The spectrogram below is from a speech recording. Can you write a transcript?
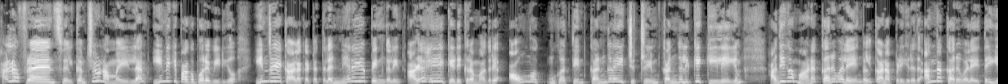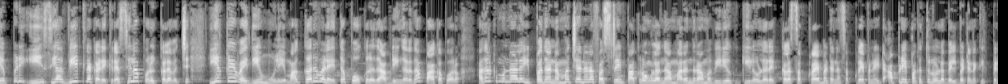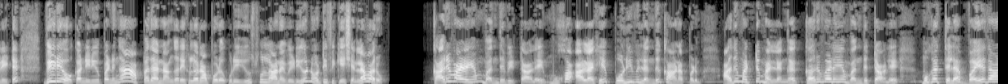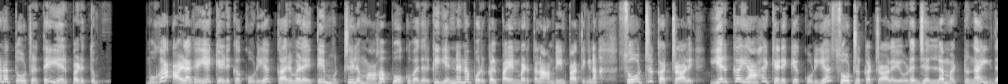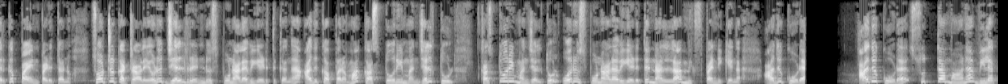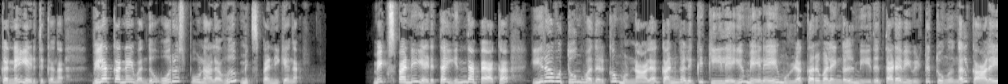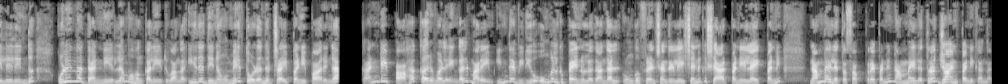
Hello friends welcome to நம்ம இல்லம். இன்னைக்கு பார்க்க போகிற வீடியோ இன்றைய காலகட்டத்தில் நிறைய பெண்களின் அழகையை கெடுக்கிற மாதிரி அவங்க முகத்தின் கண்களை சுற்றியும் கண்களுக்கு கீழேயும் அதிகமான கருவளையங்கள் காணப்படுகிறது. அந்த கருவளையத்தை எப்படி ஈஸியாக வீட்டில் கிடைக்கிற சில பொருட்களை வச்சு இயற்கை வைத்தியம் மூலியமாக கருவளையத்தை போக்குறது அப்படிங்கிறத பார்க்க போகிறோம் அதற்கு முன்னால் இப்போ தான் நம்ம சேனலை ஃபஸ்ட் டைம் பார்க்குறவங்களா தான் மறந்துடாமல் வீடியோக்கு கீழே உள்ள ரெட் கலர் சப்ஸ்கிரைப் பட்டனை சப்ஸ்கிரைப் பண்ணிவிட்டு அப்படியே பக்கத்தில் உள்ள பெல் பட்டனை கிளிக் பண்ணிவிட்டு வீடியோவை கண்டினியூ பண்ணுங்கள் அப்போ தான் நாங்கள் ரெகுலராக போடக்கூடிய யூஸ்ஃபுல்லான வீடியோ நோட்டிஃபிகேஷனில் வரும். கருவளையம் வந்துவிட்டாலே முக அழகே பொலிவிழந்து காணப்படும். அது மட்டுமல்லங்க கருவளையம் வந்துட்டாலே முகத்தில் வயதான தோற்றத்தை ஏற்படுத்தும். முக அழகையே கெடுக்கக்கூடிய கருவளையத்தை முற்றிலுமாக போக்குவதற்கு என்னென்ன பொருட்கள் பயன்படுத்தலாம் அப்படின்னு பார்த்தீங்கன்னா சோற்று கற்றாழை. இயற்கையாக கிடைக்கக்கூடிய சோற்று கற்றாழையோட ஜெல்லை மட்டும்தான் இதற்கு பயன்படுத்தணும். சோற்று கற்றாழையோட ஜெல் ரெண்டு ஸ்பூன் அளவு எடுத்துக்கங்க. அதுக்கப்புறமா கஸ்தூரி மஞ்சள் தூள். கஸ்தூரி மஞ்சள் தூள் ஒரு ஸ்பூன் அளவு எடுத்து நல்லா மிக்ஸ் பண்ணிக்கங்க. அது கூட அது கூட சுத்தமான விளக்கெண்ணெய் எடுத்துக்கங்க. விளக்கெண்ணெய் வந்து ஒரு ஸ்பூன் அளவு மிக்ஸ் பண்ணிக்கங்க. மிக்ஸ் பண்ணி எடுத்த இந்த பேக்கை இரவு தூங்குவதற்கு முன்னால் கண்களுக்கு கீழேயும் மேலேயும் உள்ள கருவளைங்கள் மீது தடவி விட்டு தூங்குங்கள். காலையில் எழுந்து குளிர்ந்த தண்ணீரில் முகம் கழுவிடுவாங்க இதை தினமுமே தொடர்ந்து ட்ரை பண்ணி பாருங்க. கண்டிப்பாக கருவளையங்கள் மறையும். இந்த வீடியோ உங்களுக்கு பயனுள்ளதாக இருந்தால் உங்கள் ஃப்ரெண்ட்ஸ் அண்ட் ரிலேஷனுக்கு ஷேர் பண்ணி லைக் பண்ணி நம்ம இல்லத்தை சப்ஸ்கிரைப் பண்ணி நம்ம இல்லத்தில் ஜாயின் பண்ணிக்கோங்க.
